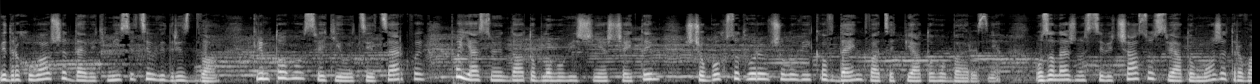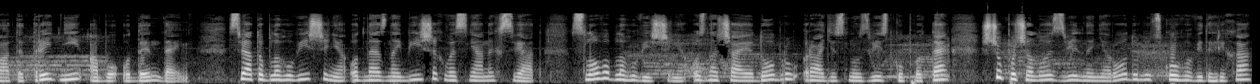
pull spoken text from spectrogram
відрахувавши 9 місяців від Різдва. Крім того, святі отці церкви пояснюють дату благовіщення ще й тим, що Бог сотворив чоловіка в день 25 березня. У залежності від часу свято може тривати три дні або один день. Свято благовіщення одне з найбільших весняних свят. Слово благовіщення означає добру, радісну звістку про те, що почалось звільнення роду людського від гріха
